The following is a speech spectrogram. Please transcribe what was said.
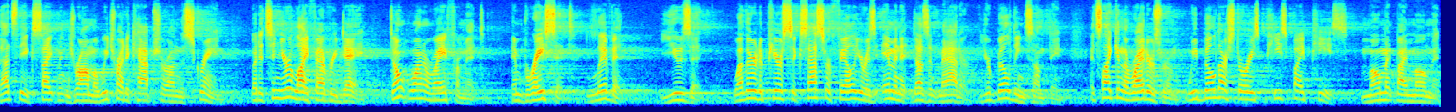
that's the excitement and drama we try to capture on the screen. But it's in your life every day. Don't run away from it. Embrace it, live it, use it. Whether it appears success or failure is imminent doesn't matter. You're building something. It's like in the writer's room. We build our stories piece by piece, moment by moment.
